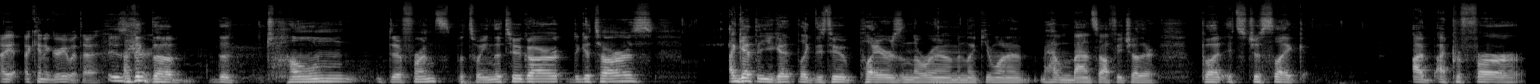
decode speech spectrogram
I, I can agree with that. Is I think the the tone difference between the two gar the guitars. I get that you get like these two players in the room and like you want to have them bounce off each other, but it's just like I I prefer.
